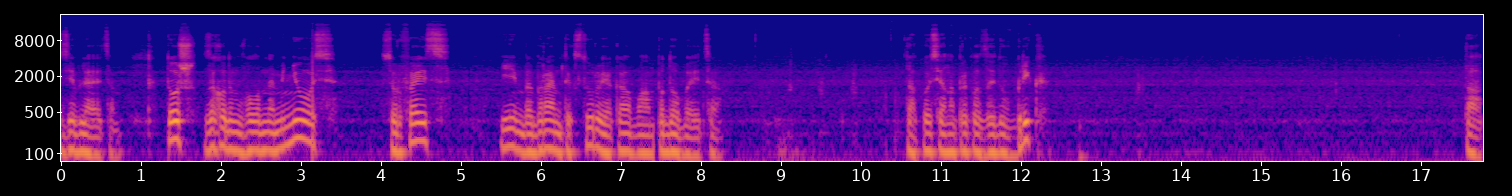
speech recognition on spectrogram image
з'являється. Тож, заходимо в головне меню, ось Surface, і вибираємо текстуру, яка вам подобається. Так, ось я, наприклад, зайду в Brick. Так,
